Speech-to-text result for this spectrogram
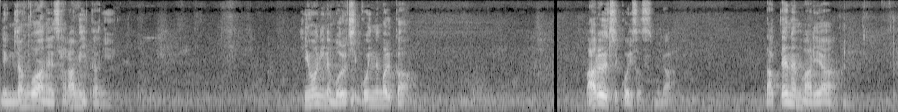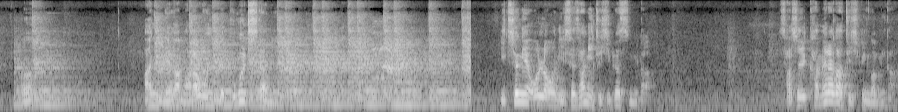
냉장고 안에 사람이 있다니 희원이는 뭘 찍고 있는 걸까? 말을 찍고 있었습니다. 나 때는 말이야 어? 아니 내가 말하고 있는데 북을 치다니 2층에 올라오니 세상이 뒤집혔습니다. 사실 카메라가 뒤집힌 겁니다.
